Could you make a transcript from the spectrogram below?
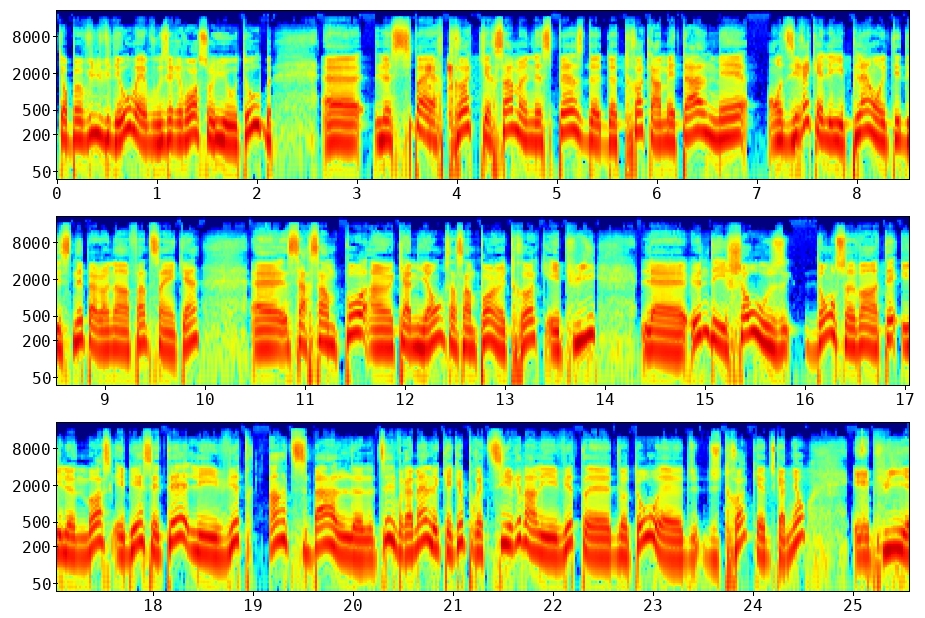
qui ont pas vu le vidéo, mais vous irez voir sur YouTube. le Cybertruck qui ressemble à une espèce de, de truck en métal, mais on dirait que les plans ont été dessinés par un enfant de 5 ans. Euh, ça ressemble pas à un camion, ça ressemble pas à un truck. Et puis, une des choses dont se vantait Elon Musk, eh bien, c'était les vitres anti-balles. Tu sais, vraiment, quelqu'un pourrait tirer dans les vitres euh, de l'auto, euh, du, truck, euh, du camion, et puis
